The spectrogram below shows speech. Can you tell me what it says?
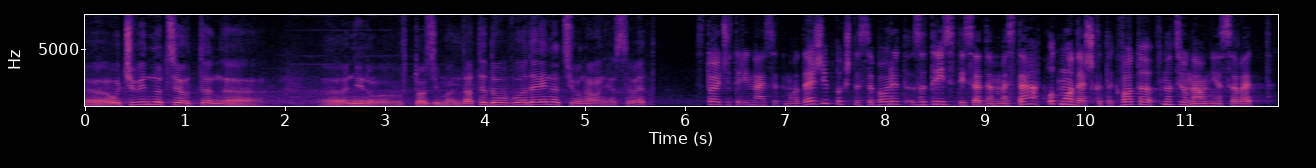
а, очевидно целта на Нинова в този мандат е да овладее Националния съвет. 114 младежи пък ще се борят за 37 места от младежката квота в Националния съвет.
